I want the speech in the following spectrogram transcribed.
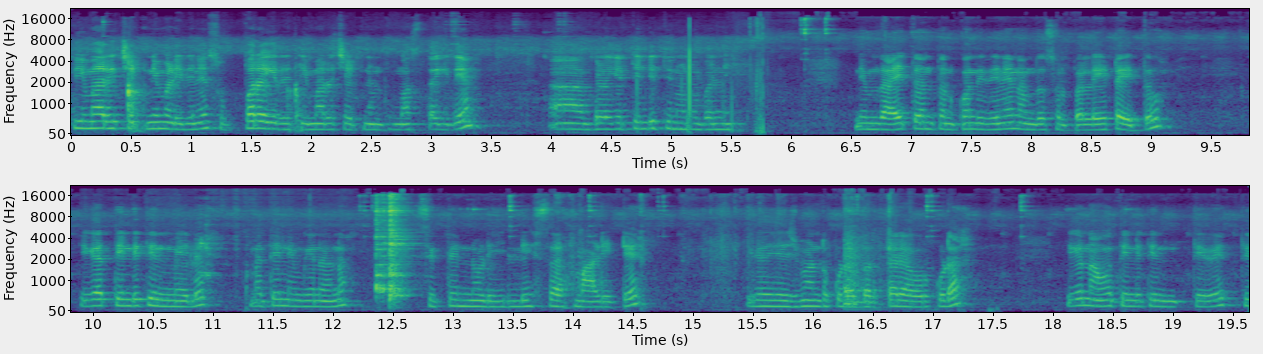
ತಿಮಾರಿ ಚಟ್ನಿ ಮಾಡಿದ್ದೀನಿ. ಸೂಪರಾಗಿದೆ ತಿಮಾರಿ ಚಟ್ನಿ ಅಂತ ಮಸ್ತಾಗಿದೆ. ಬೆಳಗ್ಗೆ ತಿಂಡಿ ತಿನ್ನೋಣ ಬನ್ನಿ. ನಿಮ್ದು ಆಯಿತು ಅಂತ ಅಂದ್ಕೊಂಡಿದ್ದೀನಿ ನಮ್ಮದು ಸ್ವಲ್ಪ ಲೇಟ್ ಆಯಿತು. ಈಗ ತಿಂಡಿ ತಿಂದ ಮೇಲೆ ಮತ್ತು ನಿಮಗೆ ನಾನು ಸಿಗ್ತೀನಿ ನೋಡಿ ಇಲ್ಲಿ ಸಹ ಮಾಡಿಟ್ಟೆ. ಈಗ ಯಜಮಾನ್ರು ಕೂಡ ಬರ್ತಾರೆ, ಅವರು ಕೂಡ. ಈಗ ನಾವು ತಿಂಡಿ ತಿಂತೀವಿ. ತಿ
